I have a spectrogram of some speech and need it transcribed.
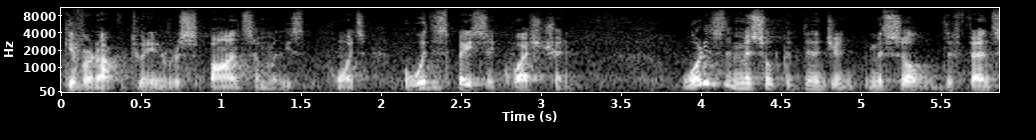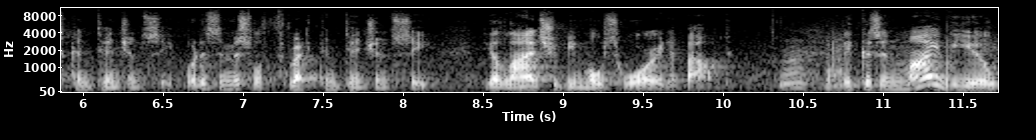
give her an opportunity to respond to some of these points. But with this basic question what is the missile, missile defense contingency? What is the missile threat contingency the alliance should be most worried about? Because, in my view,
